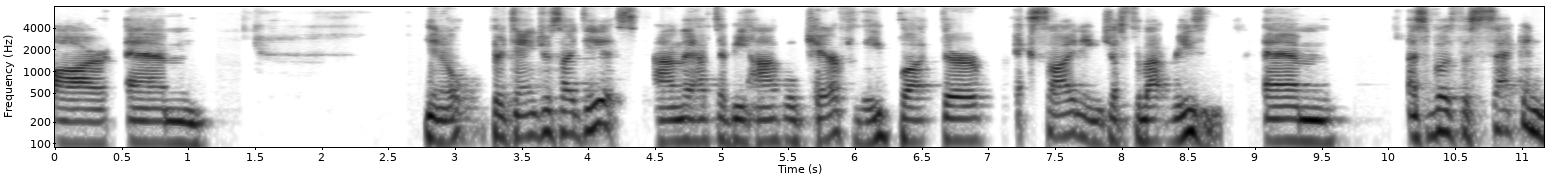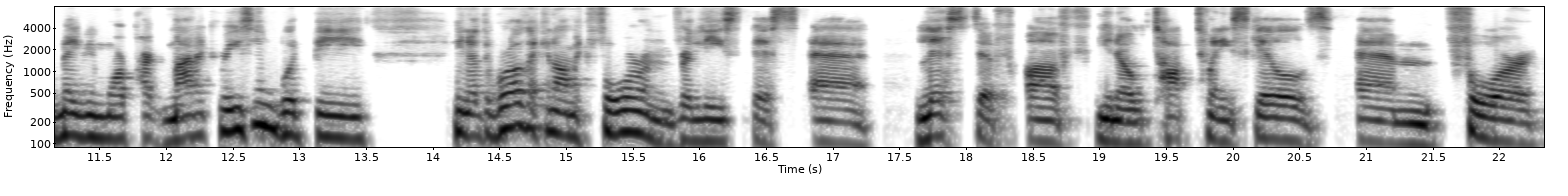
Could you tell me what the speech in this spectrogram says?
are, um, you know, they're dangerous ideas and they have to be handled carefully, but they're exciting just for that reason. Um, I suppose the second, maybe more pragmatic reason would be, you know, the World Economic Forum released this uh, list of, of you know top 20 skills um, for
